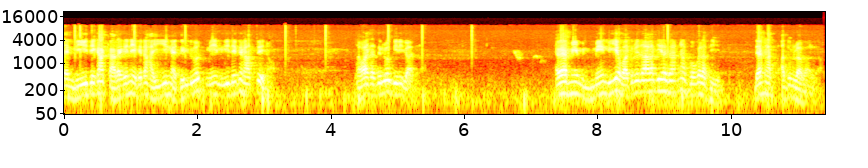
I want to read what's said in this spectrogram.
දැන් ලී දෙකක් අරගෙන එකට හයියෙන් ඇතිල්ලුවොත් මේ ලී දෙක රත් වෙනවා. තවත් ඇතිල්ලුව ගිනි ගන්නවා. හැබැයි මේ මේ ලීය වතුරේ දාලා කියලා ගන්නවා පොගලා තියෙනවා. දැන් අතුල්ලා බලනවා.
